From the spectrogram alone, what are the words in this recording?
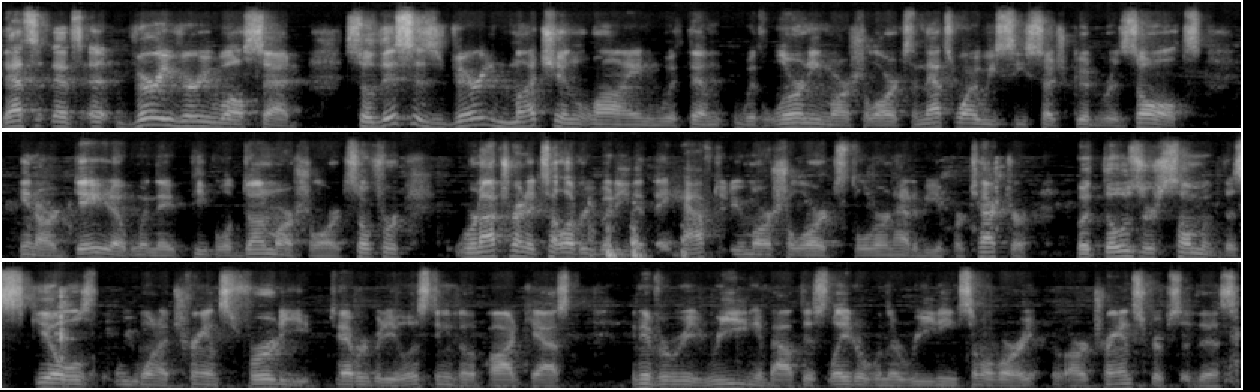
That's that's uh, very very well said. So this is very much in line with them with learning martial arts, and that's why we see such good results in our data when they people have done martial arts. So for we're not trying to tell everybody that they have to do martial arts to learn how to be a protector, but those are some of the skills that we want to transfer to, to everybody listening to the podcast and everybody reading about this later when they're reading some of our our transcripts of this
